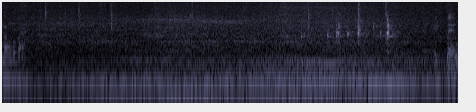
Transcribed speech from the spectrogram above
ngon các bạn thịt béo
